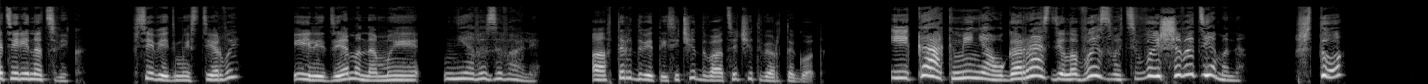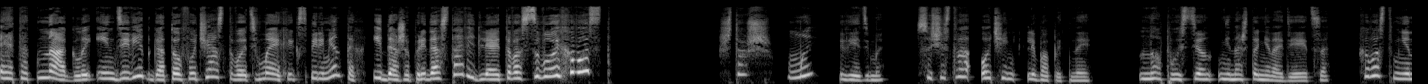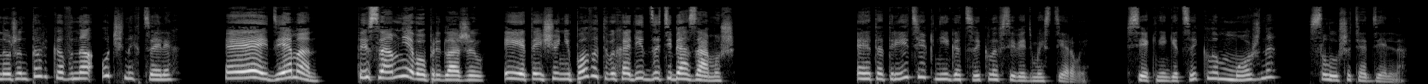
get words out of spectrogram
Катерина Цвик. Все ведьмы-стервы или демона мы не вызывали. Автор 2024 год. И как меня угораздило вызвать высшего демона? Что? Этот наглый индивид готов участвовать в моих экспериментах и даже предоставить для этого свой хвост? Что ж, мы, ведьмы, существа очень любопытные. Но пусть он ни на что не надеется. Хвост мне нужен только в научных целях. Эй, демон! Ты сам мне его предложил, и это еще не повод выходить за тебя замуж. Это третья книга цикла «Все ведьмы стервы». Все книги цикла можно слушать отдельно.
